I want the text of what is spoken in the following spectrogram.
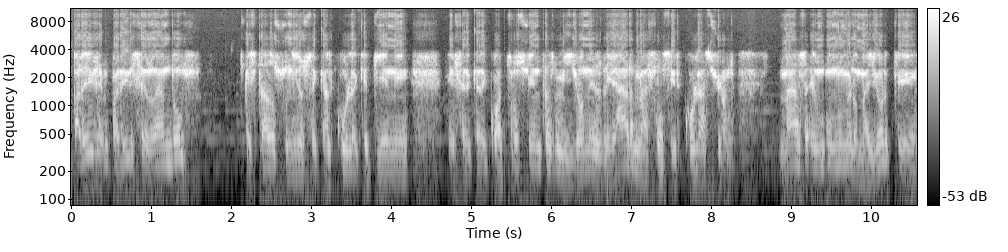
Para ir, para ir cerrando, Estados Unidos se calcula que tiene eh, cerca de 400 millones de armas en circulación, más un, número mayor que,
